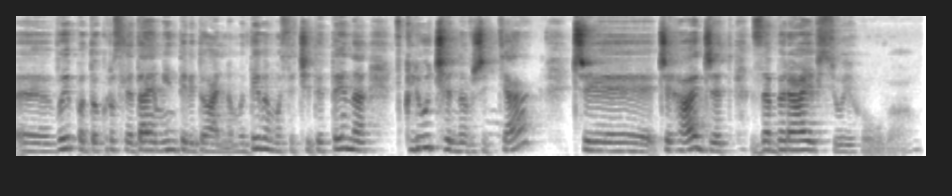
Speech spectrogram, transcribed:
е, випадок розглядаємо індивідуально. Ми дивимося, чи дитина включена в життя, чи, чи гаджет забирає всю його увагу.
